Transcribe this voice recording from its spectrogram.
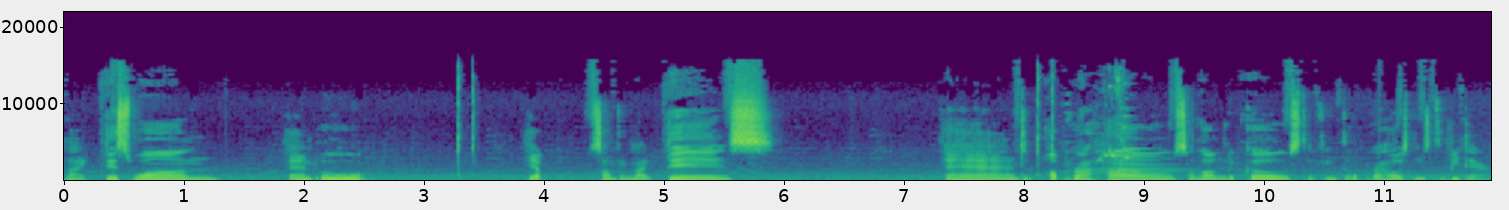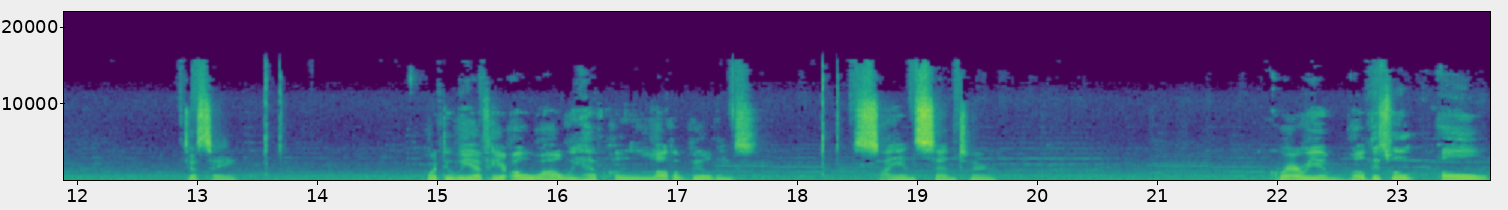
like this one, and ooh, yep, something like this, and an opera house along the coast. I think the opera house needs to be there. Just saying. What do we have here? Oh wow, we have a lot of buildings. Science Center. Aquarium. Well, this will all,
